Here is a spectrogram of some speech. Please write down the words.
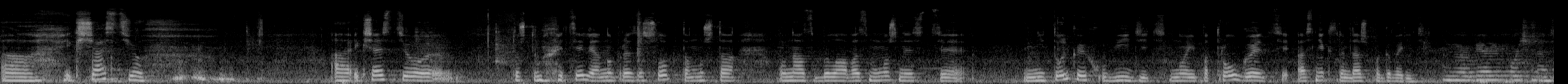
А, И к счастью, а, и к счастью, э, то, что мы хотели, оно произошло, потому что у нас была возможность э, не только их увидеть, но и потрогать, а с некоторыми даже поговорить. We were very fortunate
